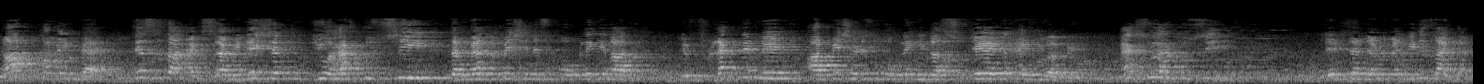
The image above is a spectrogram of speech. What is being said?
not coming back. This is the examination. You have to see that when the patient is opening in a deflected way or patient is opening in a straight angular way. Next you have to see, ladies and gentlemen, it is like that.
